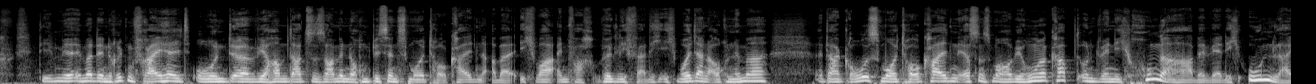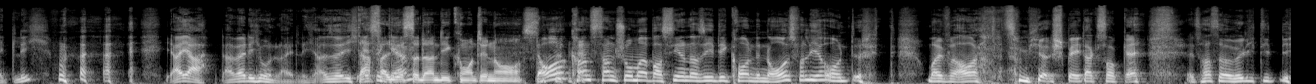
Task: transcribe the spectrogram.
die mir immer den Rücken frei hält. Und äh, wir haben da zusammen noch ein bisschen Smalltalk gehalten, aber ich war einfach wirklich fertig. Ich wollte dann auch nimmer da groß Smalltalk halten. Erstens mal habe ich Hunger gehabt und wenn ich Hunger habe, werde ich unleidlich unleidlich. ja, ja, da werde ich unleidlich. Also ich da verlierst gern. du dann die Kontenance. Da kann es dann schon mal passieren, dass ich die Kontenance verliere und meine Frau hat zu mir später gesagt, gell, jetzt hast du aber wirklich die, die,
